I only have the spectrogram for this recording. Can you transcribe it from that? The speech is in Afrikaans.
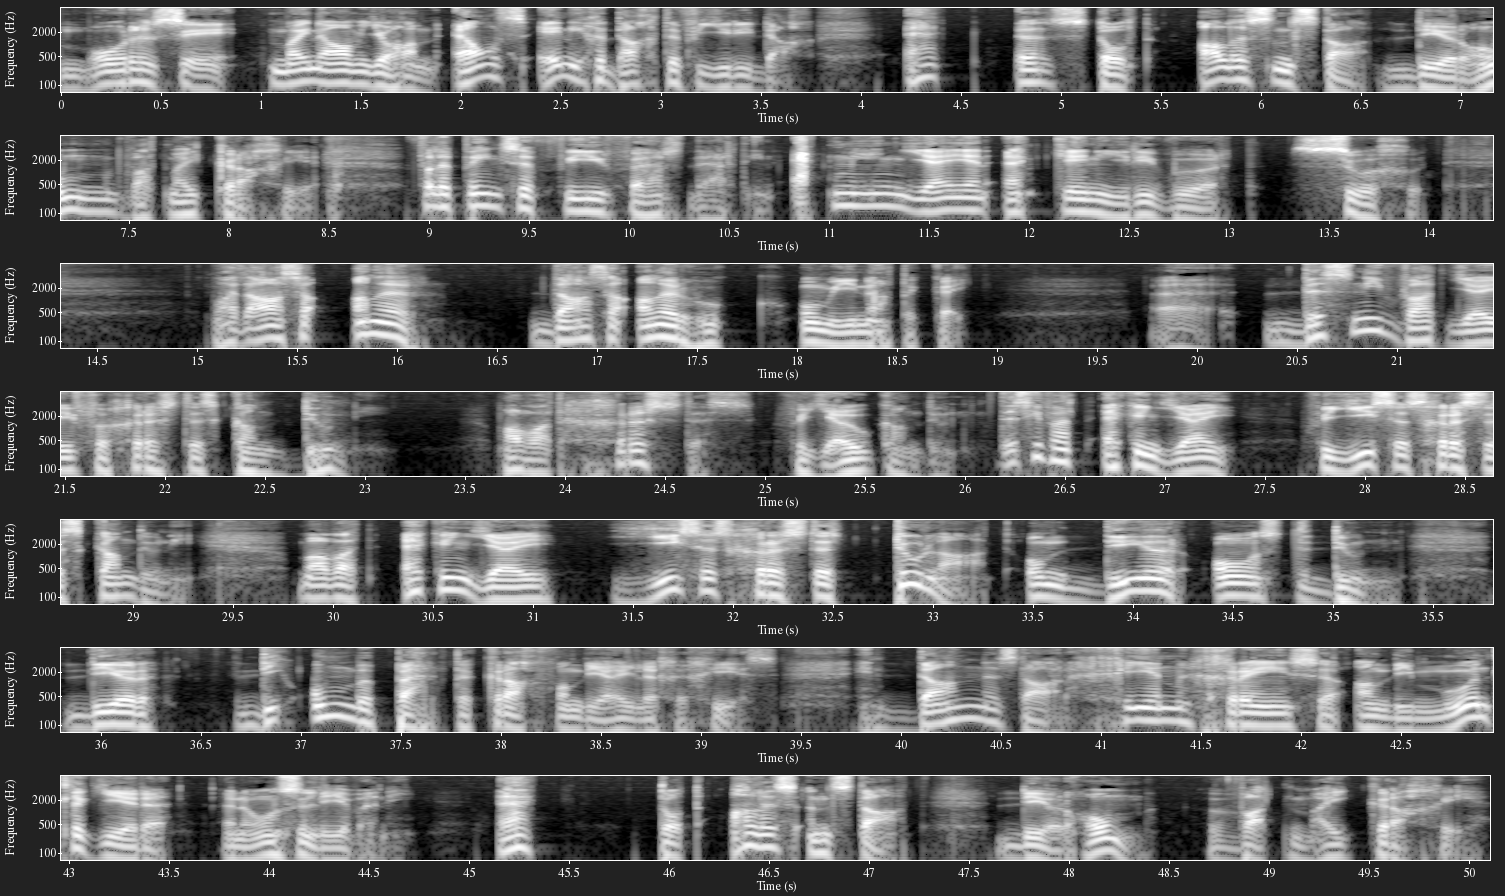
Môre sê my naam Johan Els en die gedagte vir hierdie dag. Ek is tot alles in staat deur hom wat my krag gee. Filippense 4 vers 13. Ek meen jy en ek ken hierdie woord so goed. Maar daar's 'n ander daar's 'n ander hoek om hierna te kyk. Uh dis nie wat jy vir Christus kan doen nie, maar wat Christus vir jou kan doen. Dis nie wat ek en jy vir Jesus Christus kan doen nie maar wat ek en jy Jesus Christus toelaat om deur ons te doen deur die onbeperkte krag van die Heilige Gees en dan is daar geen grense aan die moontlikhede in ons lewe nie. Ek tot alles in staat deur hom wat my krag gee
